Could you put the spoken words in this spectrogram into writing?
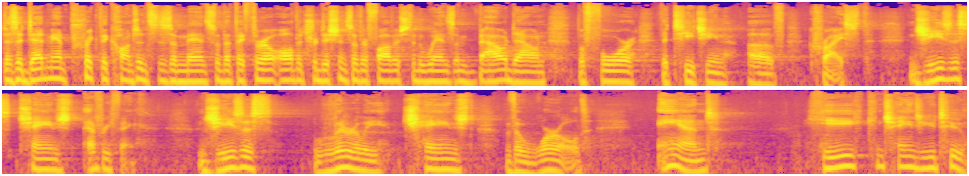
Does a dead man prick the consciences of men so that they throw all the traditions of their fathers to the winds and bow down before the teaching of Christ? Jesus changed everything. Jesus literally changed the world, and he can change you too.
